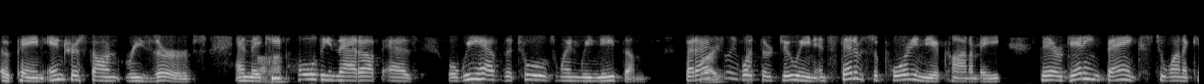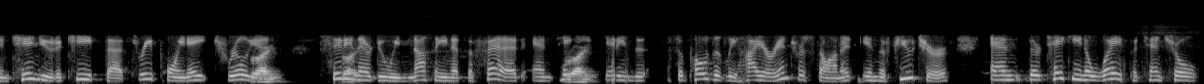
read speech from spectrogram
of paying interest on reserves, and they uh-huh. keep holding that up as well. We have the tools when we need them. But actually, right. what they're doing, instead of supporting the economy, they're getting banks to want to continue to keep that 3.8 trillion right. sitting right. there doing nothing at the Fed and taking, getting the supposedly higher interest on it in the future, and they're taking away potential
